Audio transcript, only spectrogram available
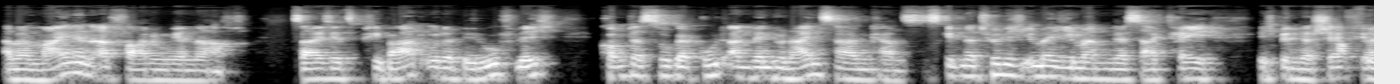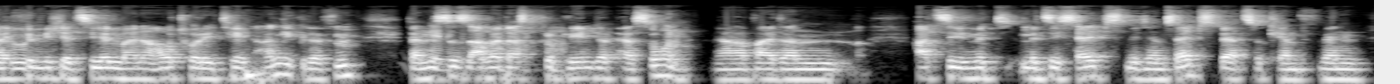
Aber meinen Erfahrungen nach, sei es jetzt privat oder beruflich, kommt das sogar gut an, wenn du Nein sagen kannst. Es gibt natürlich immer jemanden, der sagt, hey, ich bin der Chef, ja, ich fühle mich jetzt hier in meiner Autorität angegriffen, dann ist es aber das Problem der Person, ja, weil dann hat sie mit, mit sich selbst, mit ihrem Selbstwert zu kämpfen, wenn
